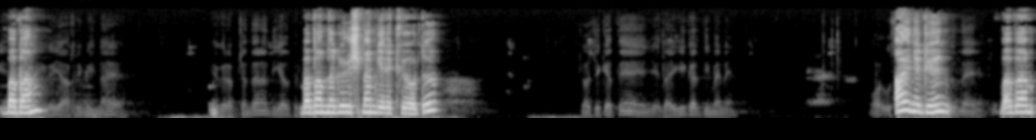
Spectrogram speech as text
babam babamla görüşmem gerekiyordu. Aynı gün babam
